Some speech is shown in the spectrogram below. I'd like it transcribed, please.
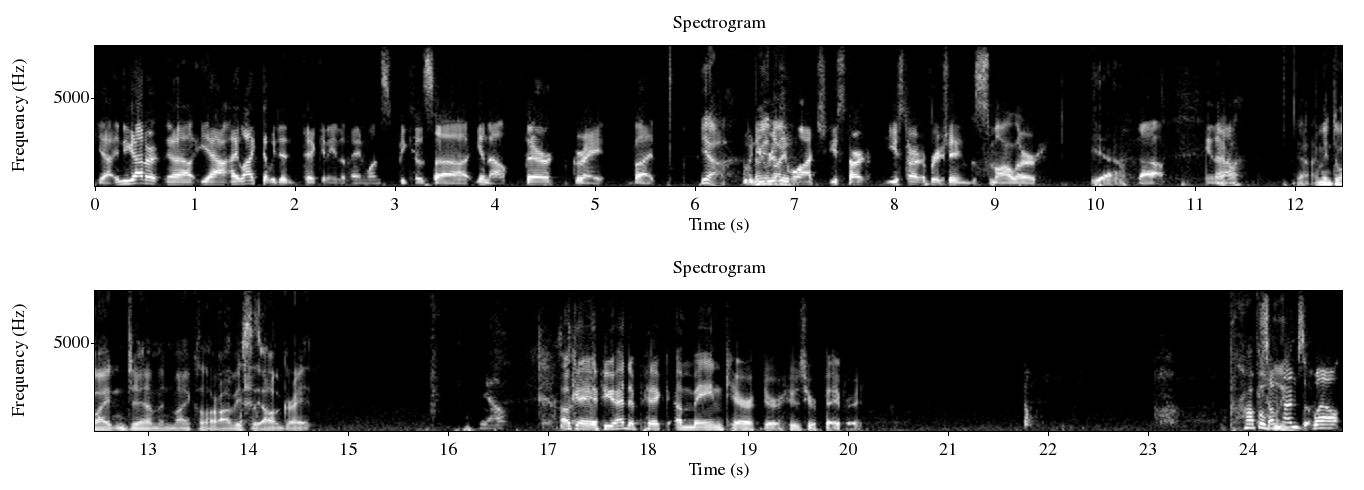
yeah, and you got to, uh, yeah, I like that we didn't pick any of the main ones because, uh, you know, they're great. But Yeah, when I you mean, really like, watch, you start you start appreciating the smaller Yeah. stuff. You know, yeah, yeah. I mean, Dwight and Jim and Michael are obviously all great. yeah. Okay, if you had to pick a main character, who's your favorite? Probably, Sometimes, well,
